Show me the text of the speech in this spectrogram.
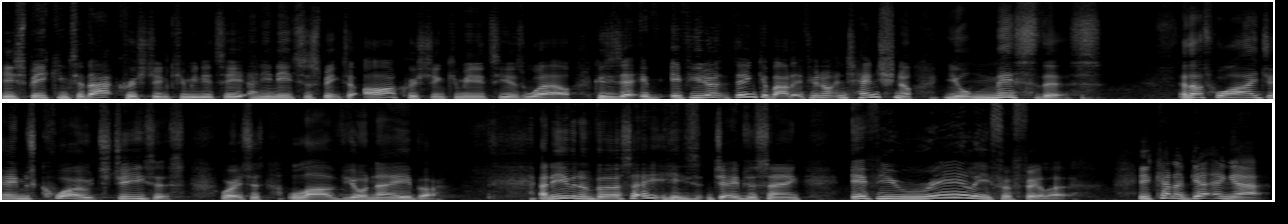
He's speaking to that Christian community, and he needs to speak to our Christian community as well, because he said, if, if you don't think about it, if you're not intentional, you'll miss this. And that's why James quotes Jesus, where he says, Love your neighbor. And even in verse 8, he's, James is saying, If you really fulfill it, he's kind of getting at,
